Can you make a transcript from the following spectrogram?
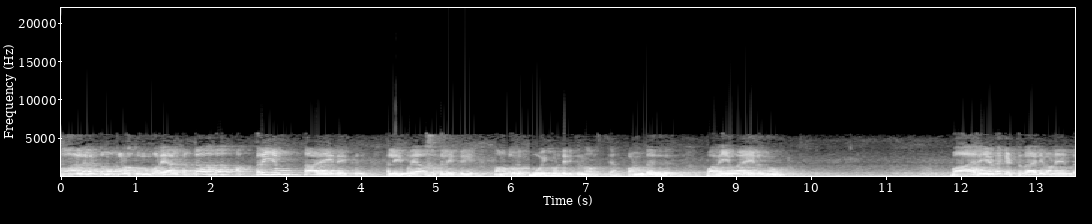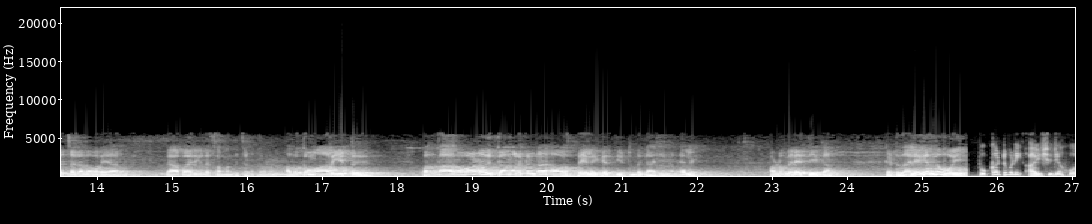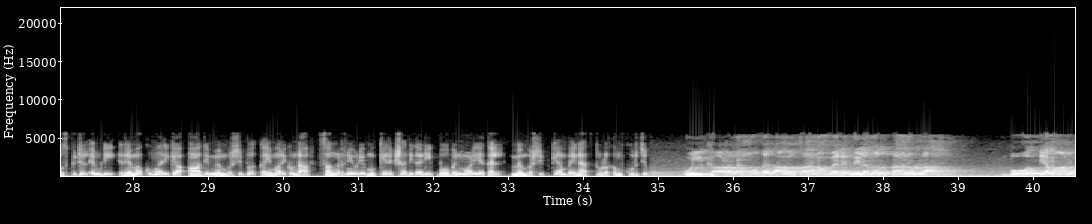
കാലഘട്ടമോ കണക്കൊന്നും പറയാൻ പറ്റാത്ത അത്രയും താഴയിലേക്ക് അല്ലെങ്കിൽ പ്രയാസത്തിലേക്ക് നമ്മളൊക്കെ പോയിക്കൊണ്ടിരിക്കുന്ന അവസ്ഥയാണ്. പണ്ട് പറയുമായിരുന്നു ഭാര്യയുടെ കെട്ടുതാലി വണയം വെച്ച കഥ പറയാറുണ്ട് വ്യാപാരികളെ സംബന്ധിച്ചിടത്തോളം. അതൊക്കെ മാറിയിട്ട് ഇപ്പൊ തറവാട് വിൽക്കാൻ നടക്കേണ്ട അവസ്ഥയിലേക്ക് എത്തിയിട്ടുണ്ട് കാര്യങ്ങൾ അല്ലേ? അവിടം വരെ എത്തിയേക്കാം. കെട്ടുതാലിയൊക്കെ എന്ന് പോയി? Pukkattupady Aishwarya hospital M D രമാകുമാരിക്ക് ആദ്യം മെമ്പർഷിപ്പ് കൈമാറിക്കൊണ്ട സംഘടനയുടെ മുഖ്യ രക്ഷാധികാരി ബോബൻ മാളിയക്കൽ മെമ്പർഷിപ്പ് ക്യാമ്പയിന് തുടക്കം കുറിച്ചു. ഉദ്ഘാടനം മുതൽ അവസാനം വരെ നിലനിർത്താനുള്ള ബോധ്യമാണ്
